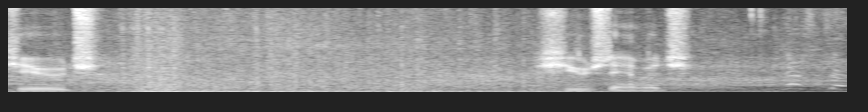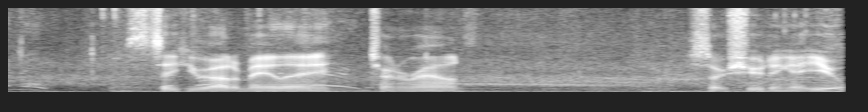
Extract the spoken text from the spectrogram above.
Huge. Huge damage. Let's take you out of melee. Turn around. Start shooting at you.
